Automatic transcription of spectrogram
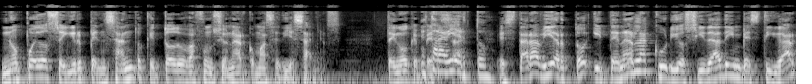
no puedo seguir pensando que todo va a funcionar como hace 10 años. Tengo que estar abierto. Estar abierto y tener la curiosidad de investigar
